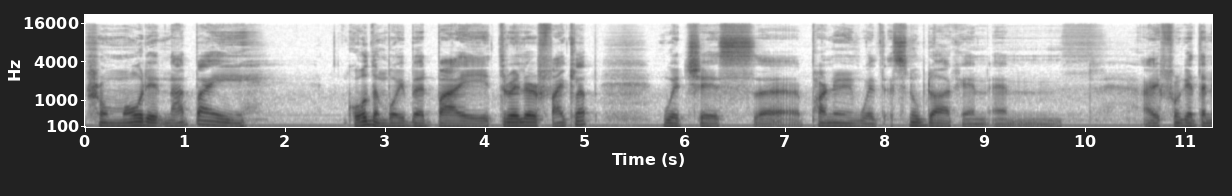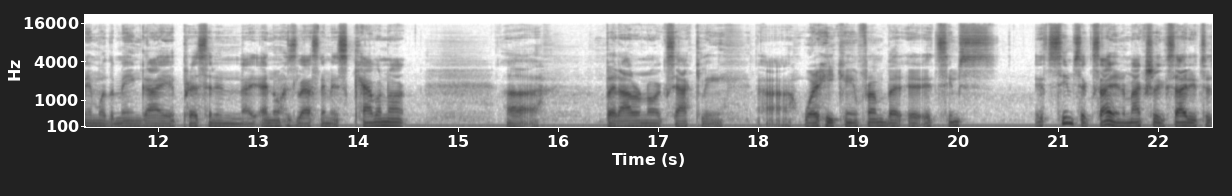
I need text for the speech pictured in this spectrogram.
promoted not by Golden Boy, but by Triller Fight Club which is uh, partnering with Snoop Dogg and and I forget the name of the main guy, president. I, I know his last name is Kavanaugh, uh, but I don't know exactly uh, where he came from. But it, it, seems it seems exciting. I'm actually excited to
